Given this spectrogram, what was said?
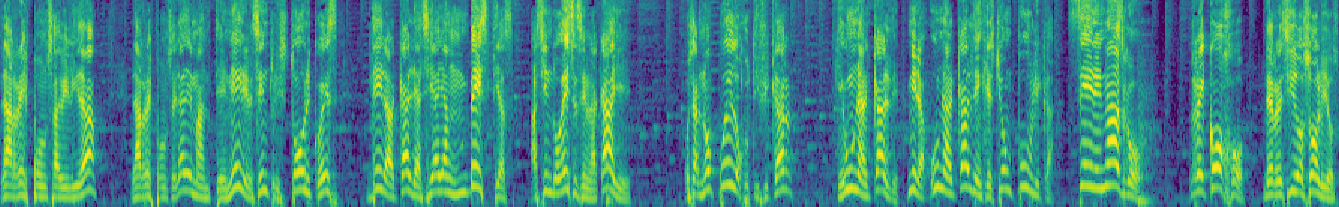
la responsabilidad, la responsabilidad de mantener el centro histórico es del alcalde, así hayan bestias haciendo heces en la calle. O sea, no puedo justificar que un alcalde, mira, un alcalde en gestión pública, serenazgo, recojo de residuos sólidos,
